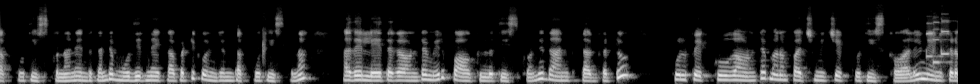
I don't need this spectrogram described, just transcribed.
తక్కువ తీసుకున్నాను. ఎందుకంటే ముదిరినాయి కాబట్టి కొంచెం తక్కువ తీసుకున్నా. అదే లేతగా ఉంటే మీరు పావు కిలో తీసుకోండి. దానికి తగ్గట్టు పులుపు ఎక్కువగా ఉంటే మనం పచ్చిమిర్చి ఎక్కువ తీసుకోవాలి. నేను ఇక్కడ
